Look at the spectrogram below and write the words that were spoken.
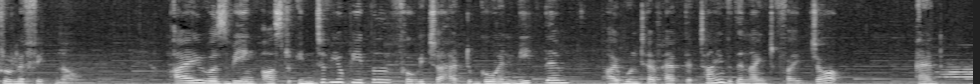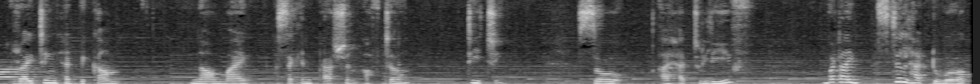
prolific now. I was being asked to interview people for which I had to go and meet them. I wouldn't have had the time with a 9 to 5 job. And writing had become now my second passion after teaching. So I had to leave, but I still had to work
